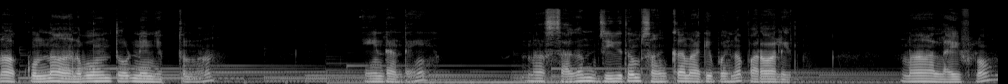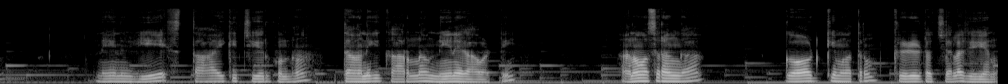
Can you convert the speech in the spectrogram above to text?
నాకున్న అనుభవంతో నేను చెప్తున్నా ఏంటంటే నా సగం జీవితం సంక నాకిపోయినా పర్వాలేదు. నా లైఫ్లో నేను ఏ స్థాయికి చేరుకున్నా దానికి కారణం నేనే కాబట్టి అనవసరంగా గాడ్కి మాత్రం క్రెడిట్ వచ్చేలా చేయను.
